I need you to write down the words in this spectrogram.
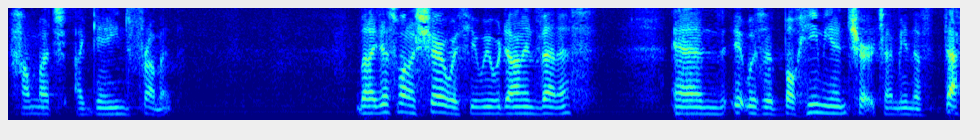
how much I gained from it. But I just want to share with you, we were down in Venice and it was a bohemian church. I mean, the, def,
